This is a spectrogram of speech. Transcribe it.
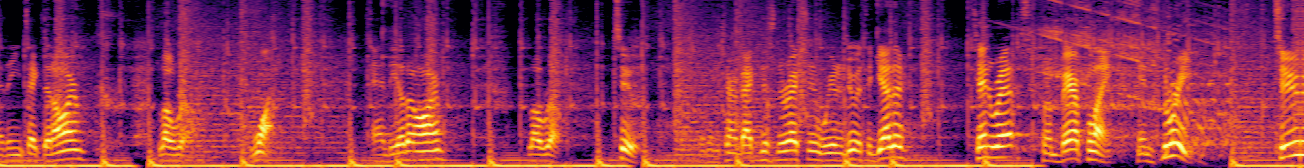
and then you take that arm, low row. One. And the other arm, low row. Two. Turn back this direction. We're gonna do it together. 10 reps from bear plank in three, two,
